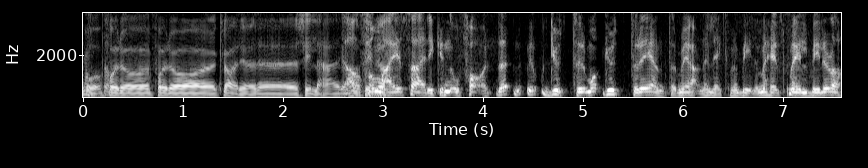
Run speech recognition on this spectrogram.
Og for, å, for å klargjøre skillet her. Ja, For meg så er det ikke noe farlig. Gutter, gutter og jenter må gjerne leke med biler, men helst med elbiler, da.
